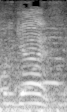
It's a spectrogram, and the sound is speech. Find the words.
company, guys.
